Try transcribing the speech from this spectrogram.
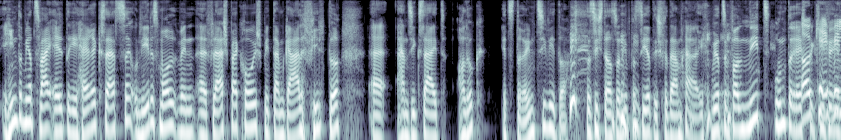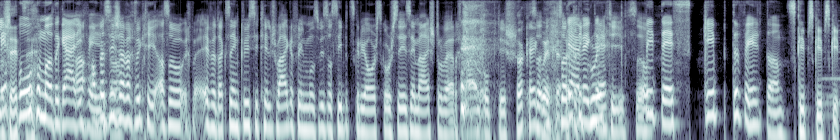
hinter mir zwei ältere Herren gesessen und jedes Mal, wenn ein Flashback kam ist mit dem gelben Filter, äh, haben sie gesagt, ah, schau, jetzt träumt sie wieder. Das ist das, was nicht passiert ist. Von dem her, ich würde es im Fall nicht unter Okay, respektive vielleicht brauchen wir den geilen Ah, Film. Aber es ist einfach wirklich, also ich, eben, da sehen gewisse Till Schweiger-Filme aus wie so 70er Jahre Scorsese-Meisterwerk, rein optisch. Okay, so, gut, So ja. richtig gritty. So. Bitte skip den Filter. Skip, skip, skip.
